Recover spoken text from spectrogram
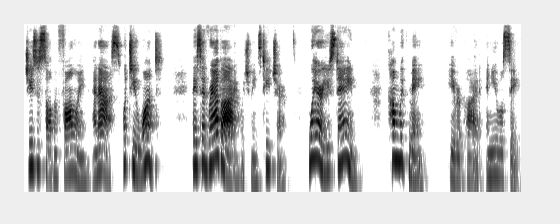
Jesus saw them following and asked, What do you want? They said, Rabbi, which means teacher, where are you staying? Come with me, he replied, and you will see.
